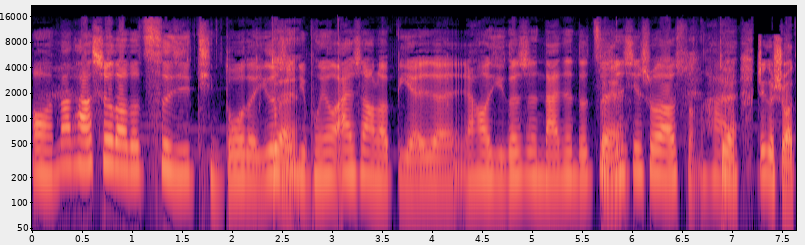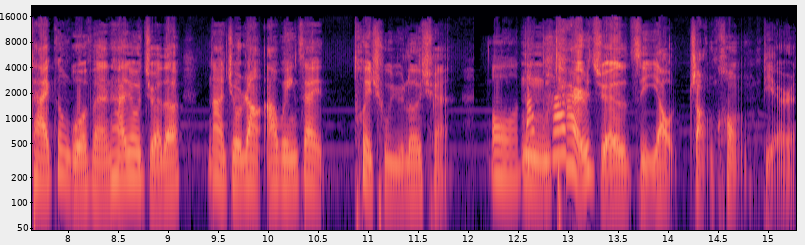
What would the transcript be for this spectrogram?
哦，那他受到的刺激挺多的，一个是女朋友爱上了别人，然后一个是男人的自尊心受到损害。对，这个时候他还更过分，他就觉得那就让阿威再退出娱乐圈。哦，那嗯，他他还是觉得自己要掌控别人。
